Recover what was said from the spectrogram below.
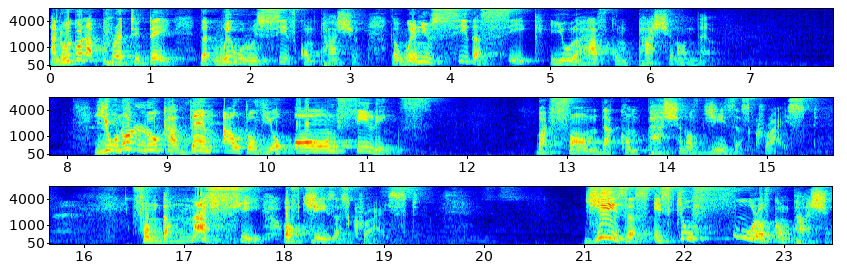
And we're going to pray today that we will receive compassion. That when you see the sick, you will have compassion on them. You will not look at them out of your own feelings, but from the compassion of Jesus Christ, from the mercy of Jesus Christ. Jesus is too full of compassion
